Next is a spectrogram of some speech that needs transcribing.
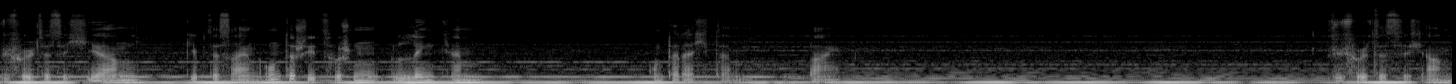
Wie fühlt es sich hier an? Gibt es einen Unterschied zwischen linkem und rechtem Bein? Wie fühlt es sich an?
